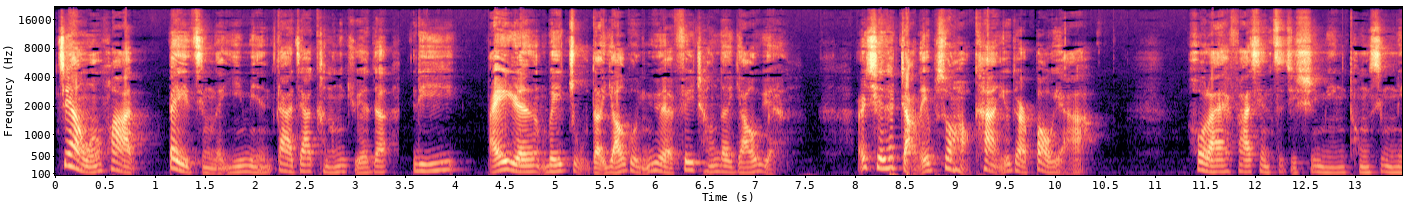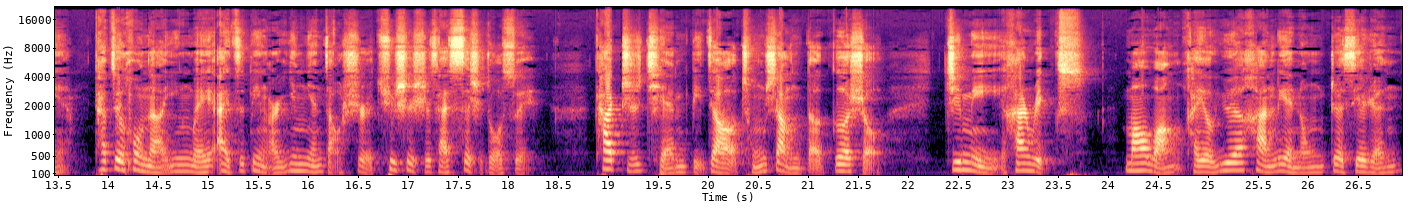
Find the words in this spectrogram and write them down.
这样文化背景的移民，大家可能觉得离白人为主的摇滚乐非常的遥远。而且他长得也不算好看，有点龅牙。后来发现自己是一名同性恋，他最后呢因为艾滋病而英年早逝，去世时才四十多岁。他之前比较崇尚的歌手 Jimmy Hendrix、猫王，还有约翰列侬这些人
